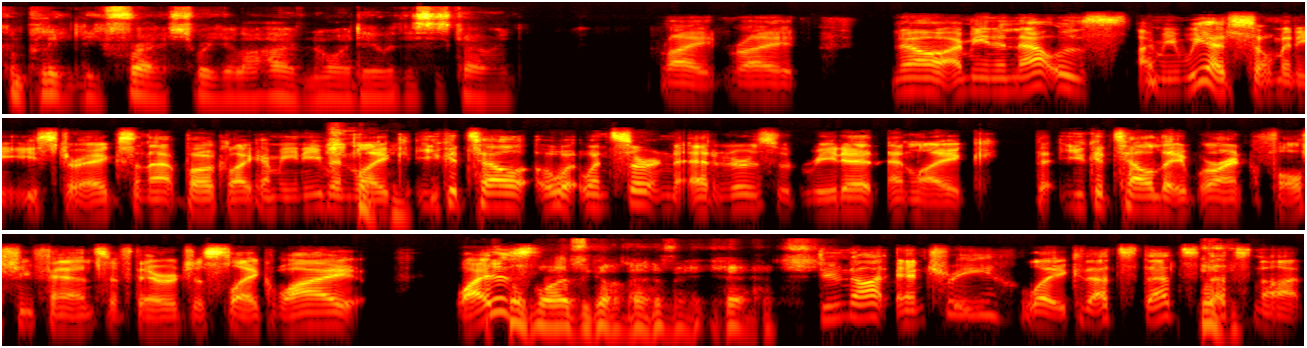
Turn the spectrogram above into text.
completely fresh where you're like, I have no idea where this is going. Right, right. No, I mean, and that was, I mean, we had so many Easter eggs in that book. Like, I mean, even like you could tell when certain editors would read it and like you could tell they weren't Fulci fans if they were just like, why, why does why has he got that of it? Yeah. Do not entry like that's that's that's not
